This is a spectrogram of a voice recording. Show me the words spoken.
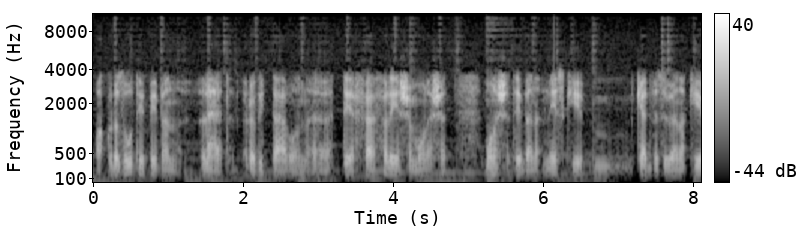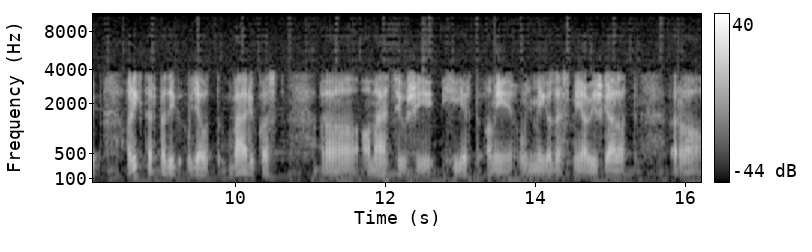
akkor az OTP-ben lehet rövid távon tér felfelé, és a MOL, eset, MOL esetében néz ki mm, kedvezően a kép. A Richter pedig ugye ott várjuk azt a márciusi hírt, ami úgy még az eszméja vizsgálatra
